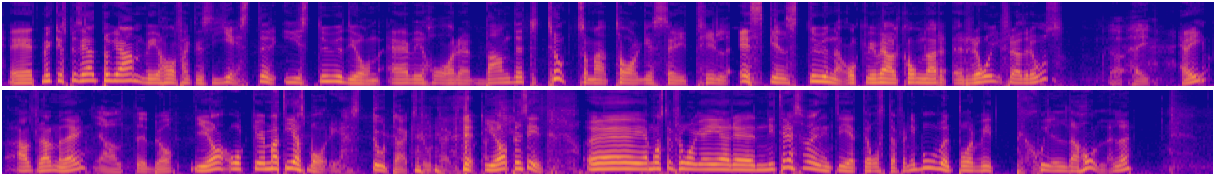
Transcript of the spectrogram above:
Ett mycket speciellt program. Vi har faktiskt gäster i studion. Vi har bandet Tukt som har tagit sig till Eskilstuna och vi välkomnar Roy Fröderos. Ja, hej. Hej, allt väl med dig? Ja, allt är bra. Ja, och eh, Mattias Borg. Stort tack, stort tack. Stort tack. Ja, precis. Eh, jag måste fråga er, eh, ni träffas väl inte jätteofta för ni bor väl på vitt skilda håll, eller?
